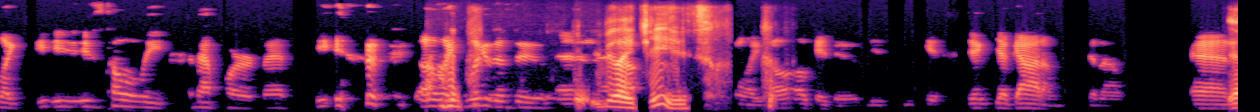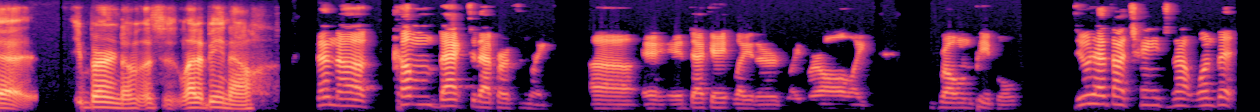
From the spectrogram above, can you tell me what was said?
like he, he- he's totally an F word, man. He, I'm like, look at this dude, and You'd be like, "Jeez." Like, oh, okay, dude, you, you, you, got him, you know. And Yeah, you burned them. Let's just let it be now. then uh, come back to that person like uh, a, a decade later, like we're all like grown people. Dude has not changed not one bit.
